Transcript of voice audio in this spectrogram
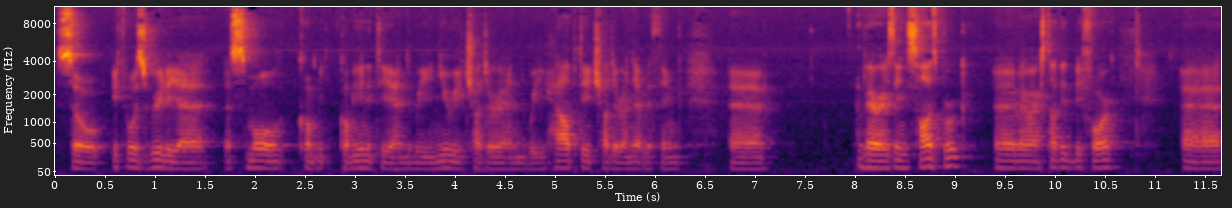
so it was really a, a small com- community, and we knew each other and we helped each other and everything. Uh, whereas in Salzburg, uh, where I studied before, uh,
